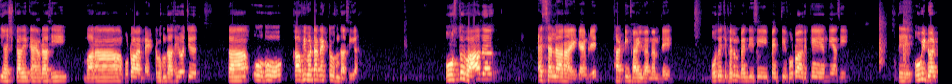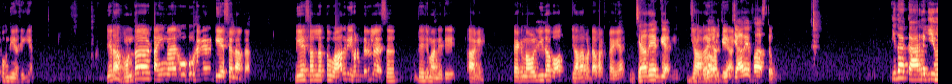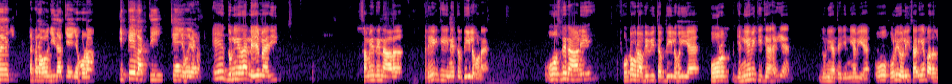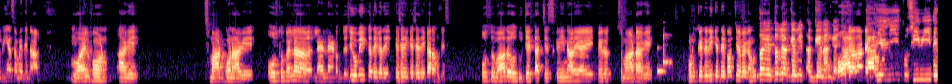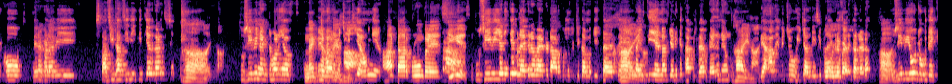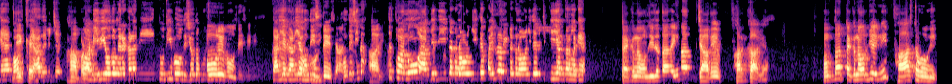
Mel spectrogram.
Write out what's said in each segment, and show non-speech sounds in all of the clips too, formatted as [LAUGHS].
ਯਸ਼ਕਾ ਦੇ ਕੈਮਰਾ ਸੀ 12 ਫੋਟੋ ਵਾਲਾ ਨੈਗੇਟਿਵ ਹੁੰਦਾ ਸੀ ਉਹ 'ਚ, ਤਾਂ ਉਹ ਕਾਫੀ ਵੱਡਾ ਨੈਗੇਟਿਵ ਹੁੰਦਾ ਸੀਗਾ। ਉਸ ਤੋਂ ਬਾਅਦ ਐਸਐਲਆਰ ਆਏ ਕੈਮਰੇ 35 mm ਦੇ। ਉਹਦੇ 'ਚ ਫਿਲਮ ਪੈਂਦੀ ਸੀ 35 ਫੋਟੋਆਂ ਖਿੱਚੀਆਂ ਜਾਂਦੀਆਂ ਸੀ, ਤੇ ਉਹ ਵੀ ਡਿਵੈਲਪ ਹੁੰਦੀਆਂ ਸੀਗੀਆਂ। ਜਿਹੜਾ ਹੁਣ ਦਾ ਟਾਈਮ ਹੈ, ਉਹ ਹੈਗਾ DSLR ਦਾ। DSLR ਤੋਂ ਬਾਅਦ ਵੀ ਹੁਣ ਮਿਰਰਲੈਸ ਦੇ ਜ਼ਮਾਨੇ ਤੇ ਆ ਗਏ। ਟੈਕਨੋਲੋਜੀ ਦਾ ਬਹੁਤ ਜ਼ਿਆਦਾ ਵੱਡਾ ਫ਼ਰਕ ਪੈ ਗਿਆ। ਜ਼ਿਆਦਾ ਅੱਗੇ ਆ ਗਈ। ਜ਼ਿਆਦਾ ਅੱਗੇ ਆ। ਜ਼ਿਆਦਾ ਫਾਸਟ ਹੋ ਗਈ। ਇਹਦਾ ਕਾਰਨ ਕੀ ਹੋਇਆ ਜੀ? ਟੈਕਨੋਲੋਜੀ ਦਾ ਚੇਂਜ ਹੋਣਾ ਇੱਕੇ ਲਖਤੀ ਚੇਂਜ ਹੋ ਜਾਣਾ। ਇਹ ਦੁਨੀਆ ਦਾ ਨਿਯਮ ਹੈ ਜੀ। ਸਮੇਂ ਦੇ ਨਾਲ ਹਰੇਕ ਚੀਜ਼ ਨੇ ਤਬਦੀਲ ਹੋਣਾ ਹੈ। ਉਸ ਦੇ ਨਾਲ ਹੀ ਫੋਟੋਗ੍ਰਾਫੀ ਵੀ ਤਬਦੀਲ ਹੋਈ ਹੈ। ਹੋਰ ਜਿੰਨੀਆਂ ਵੀ ਚੀਜ਼ਾਂ ਹੈਗੀਆਂ ਦੁਨੀਆ ਤੇ ਜਿੰਨੀਆਂ ਵੀ ਹੈ ਉਹ ਹੌਲੀ ਹੌਲੀ ਸਾਰੀਆਂ ਬਦਲ ਰਹੀਆਂ ਸਮੇਂ ਦੇ ਨਾਲ। ਮੋਬਾਈਲ ਫੋਨ ਆ ਗਏ ਸਮਾਰਟਫੋਨ ਆ ਗਏ ਉਸ ਤੋਂ ਪਹਿਲਾਂ ਲੈਂਡਲਾਈਨ ਹੁੰਦੇ ਸੀ ਉਹ ਵੀ ਕਦੇ ਕਦੇ ਕਿਸੇ ਦੇ ਕਿਸੇ ਦੇ ਘਰ ਹੁੰਦੇ ਸੀ। ਉਸ ਤੋਂ ਬਾਅਦ ਉਹ ਦੂਜੇ ਟੱਚ ਸਕਰੀਨ ਵਾਲੇ ਆਏ ਫਿਰ ਸਮਾਰਟ ਆ ਗਏ। ਹੁਣ ਕਿਤੇ ਦੀ ਕਿਤੇ ਪਹੁੰਚਿਆ ਹੋਇਆ ਕੰਮ। ਹੁਣ ਤਾਂ ਇਦੋਂ ਵੀ ਅੱਗੇ ਵੀ ਅੱਗੇ ਲੰਘ ਗਿਆ। ਬਹੁਤ ਜ਼ਿਆਦਾ ਕਾਲੀਆ ਜੀ ਤੁਸੀਂ ਵੀ ਦੇਖੋ ਮੇਰਾ ਖਿਆਲ ਵੀ 87 88 ਦੀ ਕੀਤੀ ਹੈ ਦੁਕਾਨ ਤੁਸੀਂ? ਹਾਂ ਹਾਂ ਜੀ, ਹਾਂ। ਤੁਸੀਂ ਵੀ ਨੈਗੇਟਿਵ ਵਾਲੀਆਂ ਨੈਗੇਟਿਵ ਵਿਆਹਾਂ ਦੇ ਵਾਲੇ ਵਿੱਚ ਹਾਂ। ਖਿੱਚੀਆਂ ਹੋਣਗੀਆਂ ਹਾਂ ਡਾਰਕ ਰੂਮ ਵੇਲੇ ਸੀਗੇ। ਤੁਸੀਂ ਵੀ ਯਾਨੀ ਕਿ ਬਲੈਕ ਐਂਡ ਵਾਈਟ ਡਾਰਕ ਦੇ ਵਿੱਚ ਕੰਮ ਕੀਤਾ ਹੈ ਤੇ ਹਾਂ ਜੀ, 35 ਐਮਐਮ ਯਾਨੀ ਕਿ 35 ਕਹਿੰਦੇ ਨੇ ਉਹਨੂੰ। ਹਾਂ ਜੀ ਹਾਂ। ਵਿਆਹਾਂ ਦੇ ਵਿੱਚ ਉਹੀ ਚੱਲਦੀ ਸੀ ਬਲੈਕ ਐਂਡ ਵਾਈਟ ਕਲਰ ਹਾਂ ਤੁਸੀਂ ਵੀ ਉਹ ਯੁੱਗ ਦੇਖਿਆ ਹੈ ਬਹੁਤ। ਵਿਆਹਾਂ ਦੇ ਵਿੱਚ। ਹਾਂ ਬੜਾ। ਤੁਹਾਡੀ ਵੀ ਉਦੋਂ ਮੇਰੇ ਖਿਆਲ ਵੀ ਤੂਤੀ ਬੋਲਦੀ ਸੀ ਉਦੋਂ ਪੂਰੀ ਪੂਰੀ ਬੋਲਦੀ ਸੀ। ਕਾਲੀਆ ਕਾਲੀਆ ਹੁੰਦੀ ਸੀ। ਹੁੰਦੀ ਸੀ ਨਾ? ਹਾਂ ਜੀ ਤੇ ਤੁਹਾਨੂੰ ਅੱਜ ਦੀ ਟੈਕਨੋਲੋਜੀ ਤੇ ਪਹਿਲਾਂ ਵਾਲੀ ਟੈਕਨੋਲੋਜੀ ਦੇ ਵਿੱਚ ਕੀ ਅੰਤਰ ਲੱਗਿਆ? ਟੈਕਨੋਲੋਜੀ ਦਾ ਤਾਂ ਇੰਨਾ ਜ਼ਿਆਦਾ ਫ਼ਰਕ ਆ ਗਿਆ। ਹੁਣ ਤਾਂ ਟੈਕਨੋਲੋਜੀ ਇੰਨੀ ਫਾਸਟ ਹੋ ਗਈ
